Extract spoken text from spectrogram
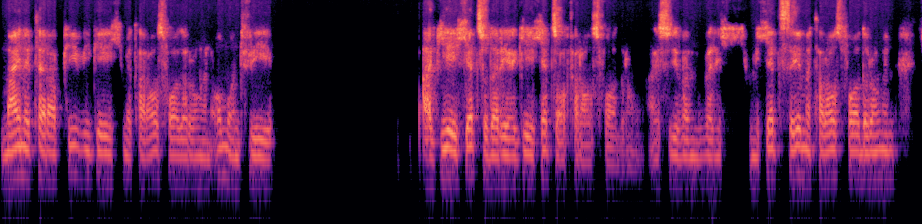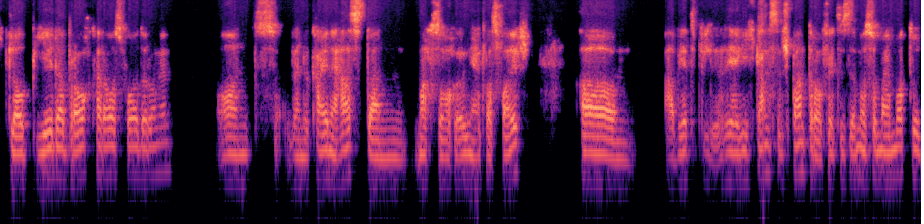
meine Therapie. Wie gehe ich mit Herausforderungen um und wie agiere ich jetzt oder reagiere ich jetzt auf Herausforderungen? Also wenn, wenn ich mich jetzt sehe mit Herausforderungen, ich glaube, jeder braucht Herausforderungen. Und wenn du keine hast, dann machst du auch irgendetwas falsch. Ähm, aber jetzt reagiere ich ganz entspannt drauf. Jetzt ist immer so mein Motto,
